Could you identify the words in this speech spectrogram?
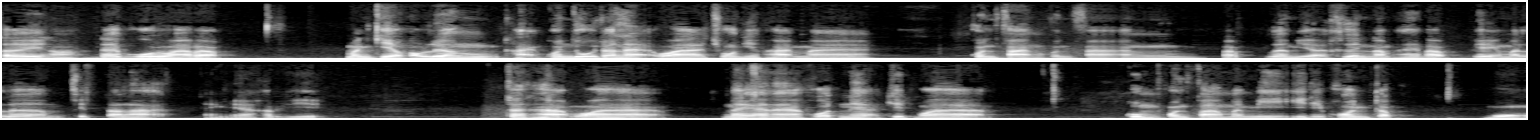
เต้ยเนาะได้พูดว่าแบบ มันเกี่ยวกับเรื่องฐานคนดูด้วยแหละว่าช่วงที่ผ่านมาคนฟังคนฟังแบบเริ่มเยอะขึ้นทำให้แบบเพลงมันเริ่มจิตตลาดอย่างเงี้ยครับพี่ จะถามว่าในอนาคตเนี่ย คิดว่ากลุ่มคนฟังมันมีอิทธิพลกับวง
